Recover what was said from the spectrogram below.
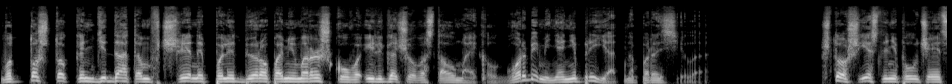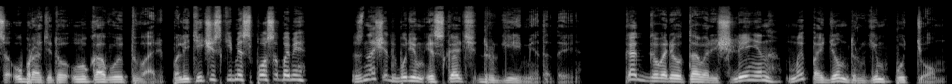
вот то, что кандидатом в члены Политбюро помимо Рыжкова и Легачева стал Майкл Горби, меня неприятно поразило. Что ж, если не получается убрать эту лукавую тварь политическими способами, значит, будем искать другие методы. Как говорил товарищ Ленин, мы пойдем другим путем.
